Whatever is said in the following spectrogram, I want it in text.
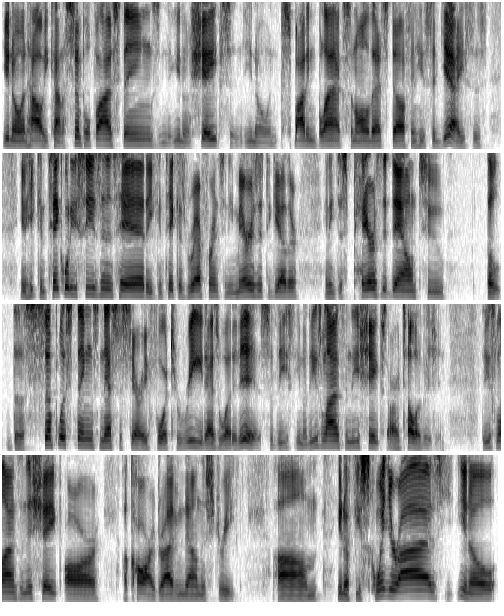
you know, and how he kind of simplifies things and, you know, shapes and, you know, and spotting blacks and all of that stuff. And he said, yeah, he says, you know, he can take what he sees in his head, he can take his reference and he marries it together and he just pares it down to the, the simplest things necessary for it to read as what it is. So these, you know, these lines and these shapes are a television. These lines in this shape are a car driving down the street. Um, you know, if you squint your eyes, you know,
